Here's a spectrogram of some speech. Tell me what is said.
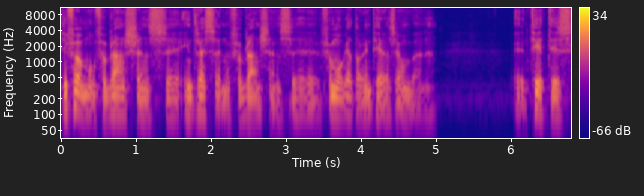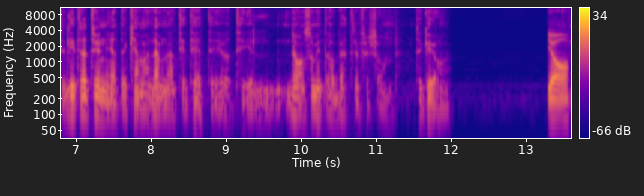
till förmån för branschens eh, intressen och för branschens eh, förmåga att orientera sig i omvärlden. TTs litteraturnyheter kan man lämna till TT och till de som inte har bättre förstånd, tycker jag. Ja,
